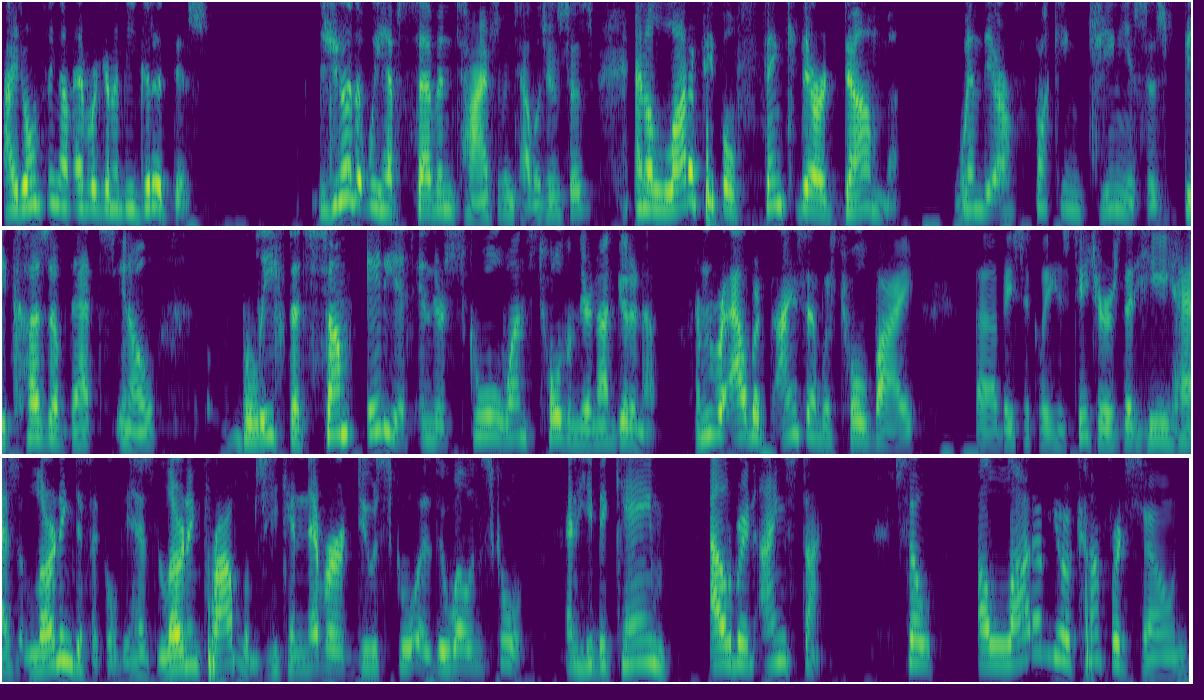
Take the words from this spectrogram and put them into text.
I don't think I'm ever going to be good at this. Did you know that we have seven types of intelligences? And a lot of people think they're dumb when they are fucking geniuses because of that, you know, belief that some idiot in their school once told them they're not good enough. I remember Albert Einstein was told by uh, basically his teachers that he has learning difficulty, has learning problems. He can never do school do well in school, and he became Albert Einstein. So a lot of your comfort zone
